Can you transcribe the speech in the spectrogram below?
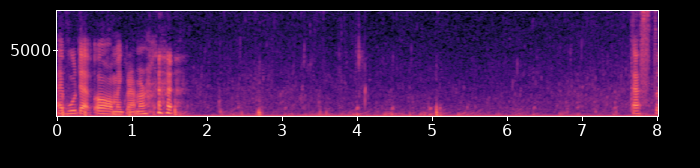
I would have... Oh, my grammar. Test.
